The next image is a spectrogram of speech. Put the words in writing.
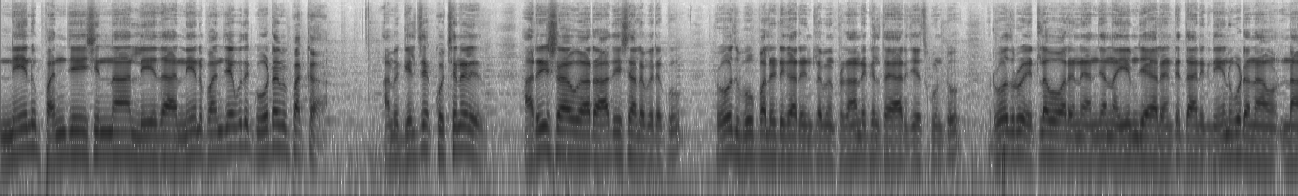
నేను పని చేసినా లేదా నేను పని చేయకపోతే కూటమి పక్క. ఆమె గెలిచే క్వశ్చనే లేదు. హరీష్ రావు గారు ఆదేశాల మేరకు రోజు భూపాలరెడ్డి గారి ఇంట్లో మేము ప్రణాళికలు తయారు చేసుకుంటూ రోజు రోజు ఎట్లా పోవాలని అంజన్న ఏం చేయాలంటే దానికి నేను కూడా నా నా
